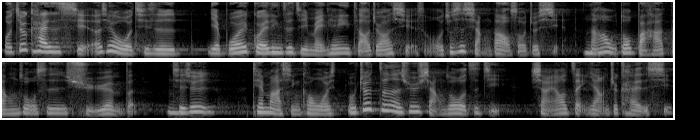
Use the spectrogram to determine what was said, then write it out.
我就开始写，而且我其实也不会规定自己每天一早就要写什么，我就是想到的时候就写。然后我都把它当做是许愿本，嗯、其实就是天马行空。我我就真的去想说，我自己想要怎样就开始写。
